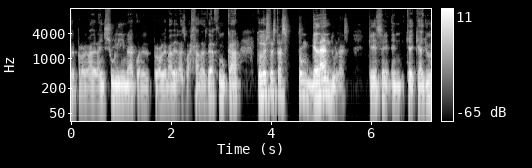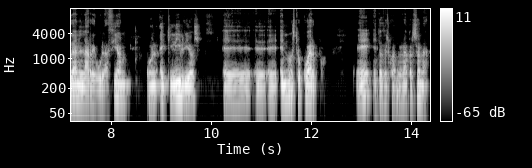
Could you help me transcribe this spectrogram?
el problema de la insulina, con el problema de las bajadas de azúcar. Todo esto estas son glándulas que, ayudan en la regulación, equilibrios eh, eh, en nuestro cuerpo. Entonces, cuando una persona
